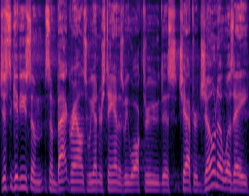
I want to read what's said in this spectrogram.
Just to give you some, some background so we understand as we walk through this chapter, Jonah was a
